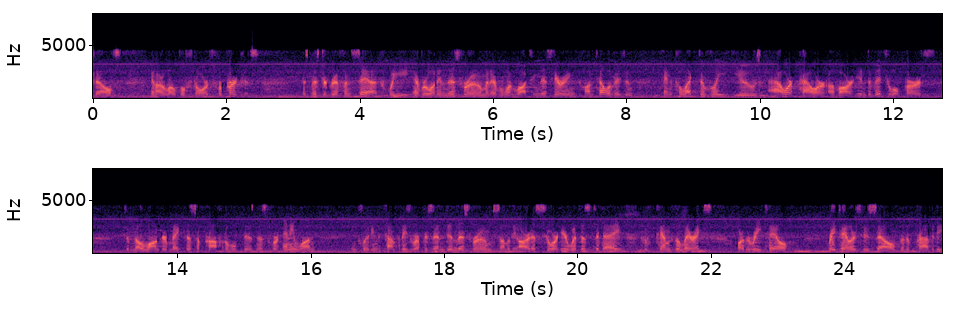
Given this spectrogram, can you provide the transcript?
shelves in our local stores for purchase. As Mr. Griffin said, we, everyone in this room and everyone watching this hearing on television, can collectively use our power of our individual purse to no longer make this a profitable business for anyone, including the companies represented in this room, some of the artists who are here with us today who've penned the lyrics, or the retail retailers who sell the depravity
